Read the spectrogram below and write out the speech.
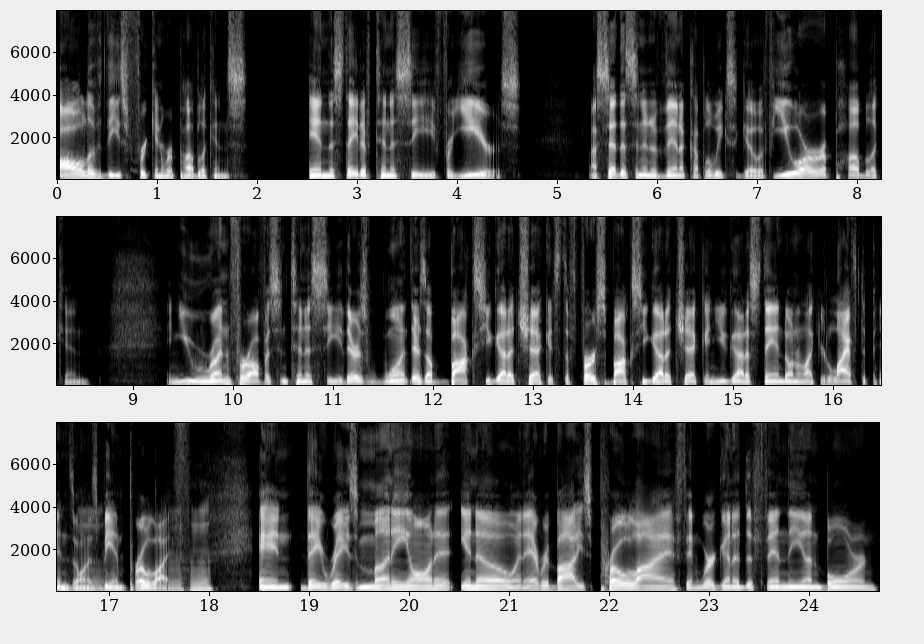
all of these freaking Republicans in the state of Tennessee for years. I said this in an event a couple of weeks ago. If you are a Republican and you run for office in Tennessee, there's one there's a box you got to check. It's the first box you got to check and you got to stand on it like your life depends on mm. It's being pro-life. Mm-hmm. And they raise money on it, you know, and everybody's pro-life and we're going to defend the unborn.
